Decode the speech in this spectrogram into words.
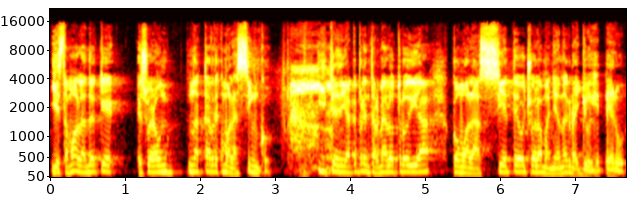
Y estamos hablando de que eso era un- una tarde como a las 5. Y tenía que presentarme al otro día como a las 7, 8 de la mañana. Yo dije, pero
